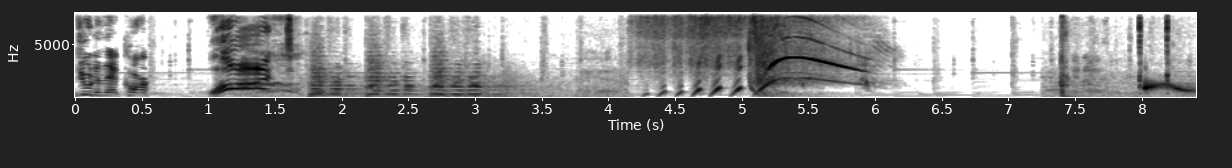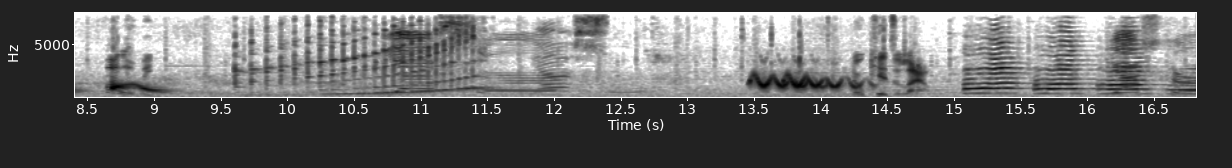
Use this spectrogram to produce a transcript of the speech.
doing in that car? What? Follow me. Yes, sir. Yes, sir. No kids allowed. Yes, sir.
